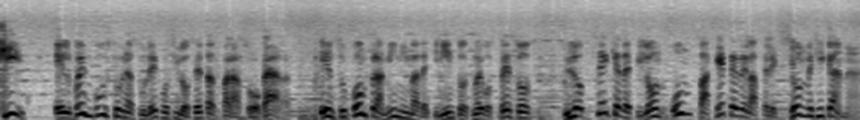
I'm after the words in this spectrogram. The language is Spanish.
Gis, el buen gusto en azulejos y losetas para su hogar. En su compra mínima de 500 nuevos pesos, lo obsequia de pilón un paquete de la selección mexicana.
